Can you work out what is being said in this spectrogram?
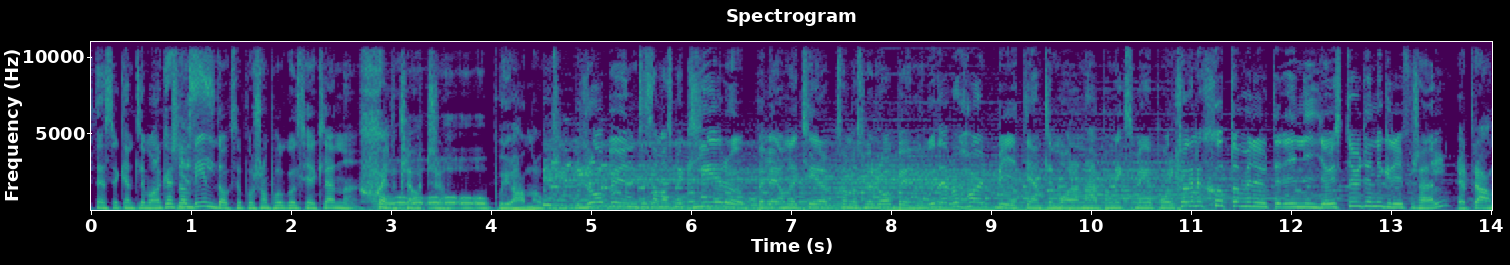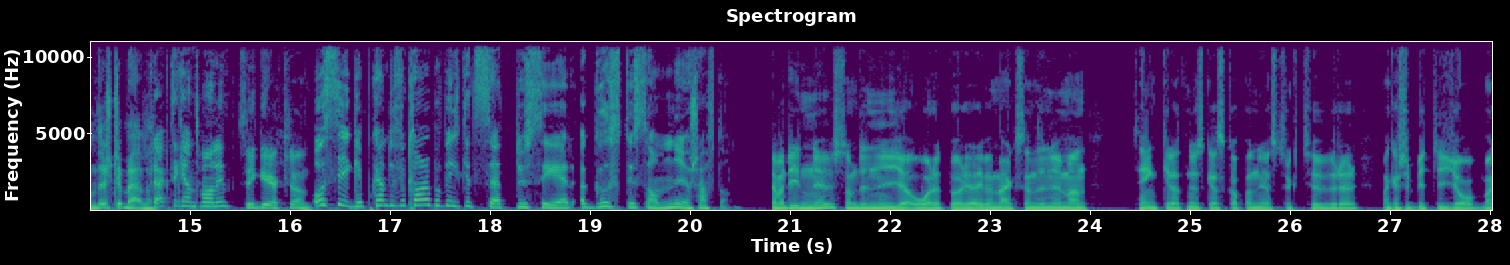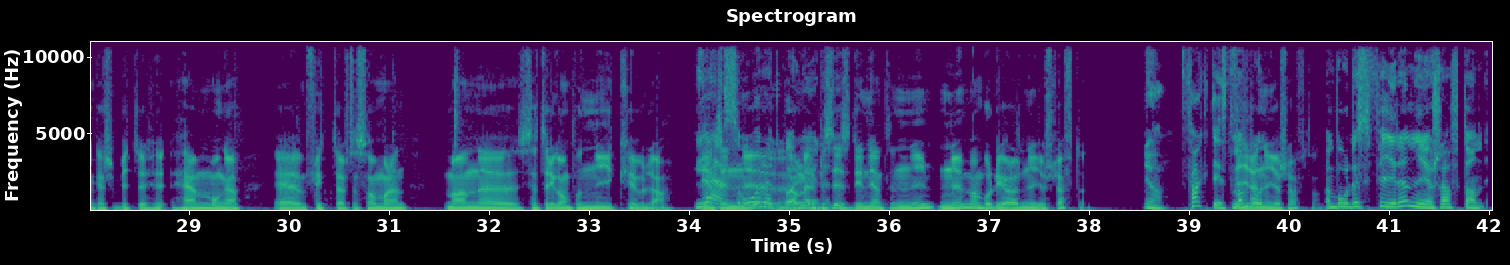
imorgon. Kanske någon Yes. bild också på Jean-Paul Gaultier-kläderna. Självklart. Och, och, och, och på Johanna också. Robin tillsammans med Clear Up, eller om det är Clear Up tillsammans med Robin. With every heartbeat egentligen morgon här på Mix Megapol. Klockan är 17 minuter i nio och i studion är Gry Forssell. Jag heter Anders Timell. Praktikant Malin. Sigge Eklund. Och Sigge, kan du förklara på vilket sätt du ser augusti som nyårsafton? Ja, men det är nu som det nya året börjar i bemärkelsen. Det är nu man tänker att nu ska jag skapa nya strukturer. Man kanske byter jobb, man kanske byter hem, många. Eh, flyttar efter sommaren. Man eh, sätter igång på en ny kula. Läsåret nu, börjar ja, men precis, Det är egentligen nu, nu man borde göra nyårslöften. Ja. Faktiskt. Man, Fira borde, nyårsafton. man borde fira nyårsafton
